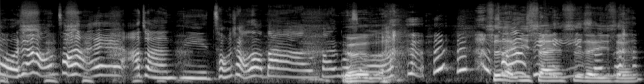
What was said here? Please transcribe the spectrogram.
以我现在好像超想，哎、阿转，你从小到大发生过什么？是的，医生，是的，医生医生。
